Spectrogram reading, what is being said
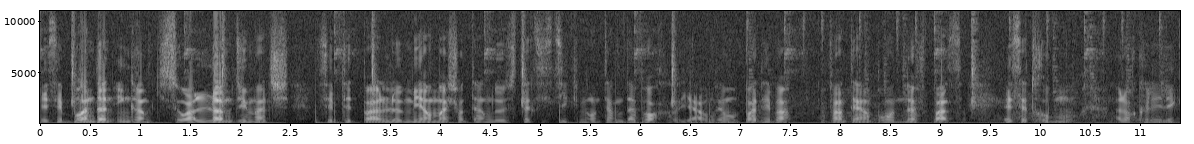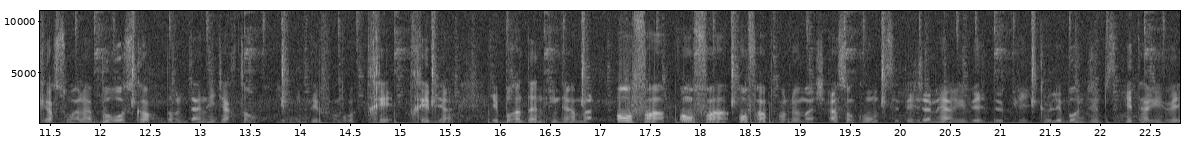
Et c'est Brandon Ingram qui sera l'homme du match. C'est peut-être pas le meilleur match en termes de statistiques, mais en termes d'apport, il n'y a vraiment pas débat. 21 points, 9 passes et c'est trop bon alors que les Lakers sont à la bourre au score dans le dernier quart-temps. Ils vont défendre très très bien et Brandon Ingram va enfin, enfin, enfin prendre le match à son compte. C'était jamais arrivé depuis que les James est arrivé.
